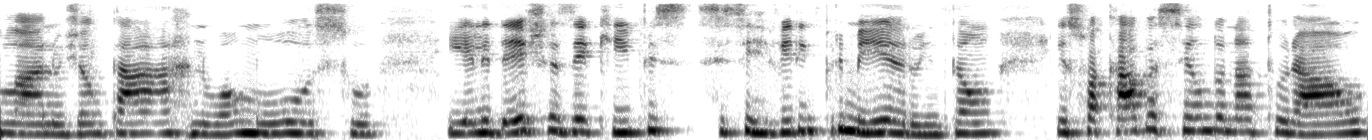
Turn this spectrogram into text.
lá no jantar, no almoço, e ele deixa as equipes se servirem primeiro. Então, isso acaba sendo natural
